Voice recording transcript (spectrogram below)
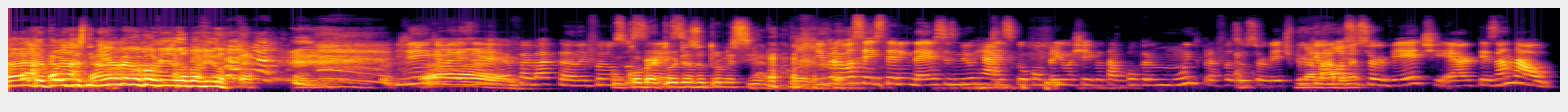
É, depois disso, ninguém vai pegar o Covid lá pra vila. Gente, mas é, foi bacana e foi um Com sucesso. cobertor de azitromicina. E pra vocês terem ideia, esses mil reais que eu comprei, eu achei que eu tava comprando muito pra fazer o sorvete, porque o nada, nosso né? sorvete é artesanal.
